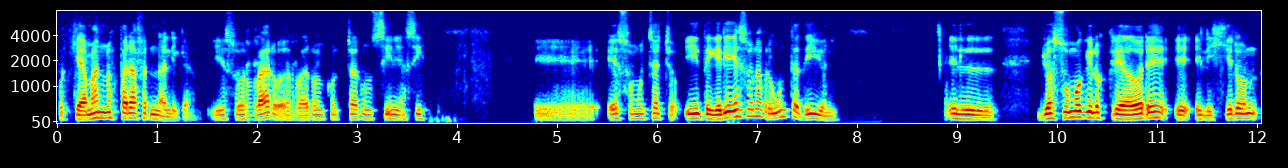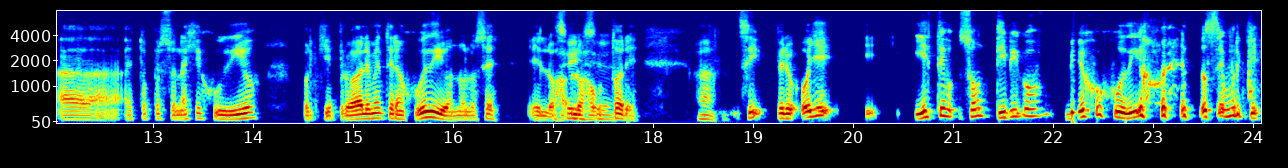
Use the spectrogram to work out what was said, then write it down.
porque además no es parafernálica, y eso es raro, es raro encontrar un cine así. Eso, muchachos. Y te quería hacer una pregunta a ti, Johnny. El, yo asumo que los creadores eh, eligieron a, estos personajes judíos porque probablemente eran judíos, no lo sé, eh, los, autores. Ah. Sí, pero oye, y, estos son típicos viejos judíos, no sé, porque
